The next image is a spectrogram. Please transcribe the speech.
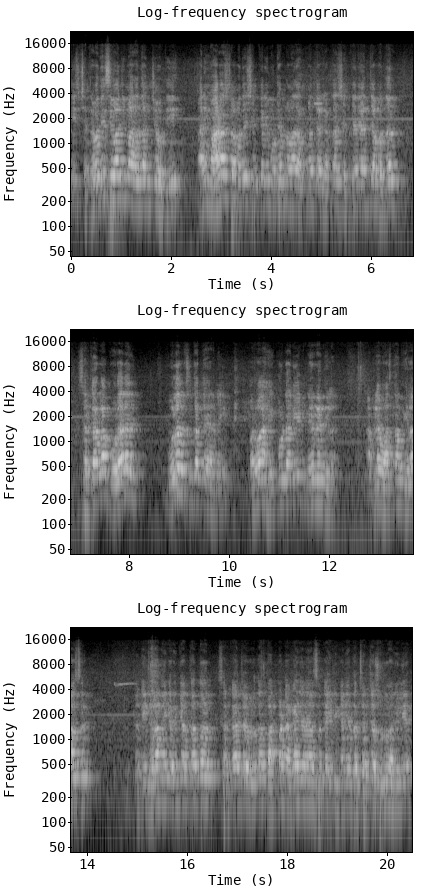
ही छत्रपती शिवाजी महाराजांची होती. आणि महाराष्ट्रामध्ये शेतकरी मोठ्या प्रमाणात आत्महत्या करतात. शेतकऱ्यांच्या बद्दल सरकारला बोलायला बोलायला सुद्धा तयार नाही. परवा हायकोर्टाने एक निर्णय दिला. आपल्या वाचनात गेला असेल. काही गेला नाही कारण की आता तर सरकारच्या विरोधात बातम्या टाकायच्या नाही असं काही ठिकाणी आता चर्चा सुरू झालेली आहे.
